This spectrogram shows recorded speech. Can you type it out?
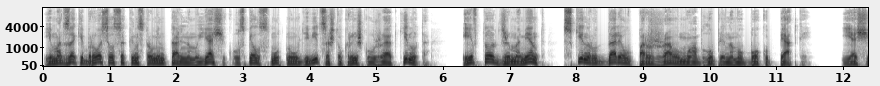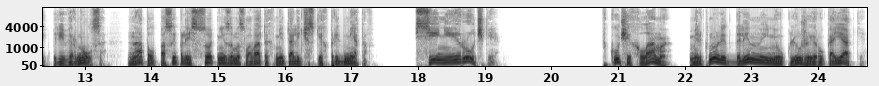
Ямадзаки бросился к инструментальному ящику, успел смутно удивиться, что крышка уже откинута, и в тот же момент Скиннер ударил по ржавому облупленному боку пяткой. Ящик перевернулся. На пол посыпались сотни замысловатых металлических предметов. Синие ручки! В куче хлама мелькнули длинные неуклюжие рукоятки,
